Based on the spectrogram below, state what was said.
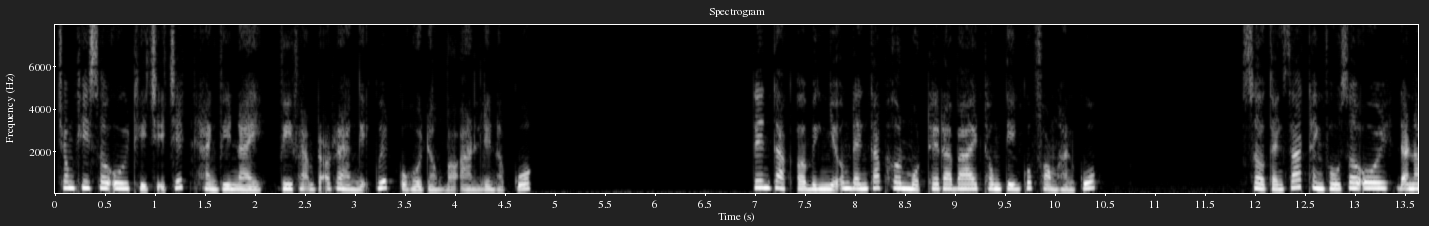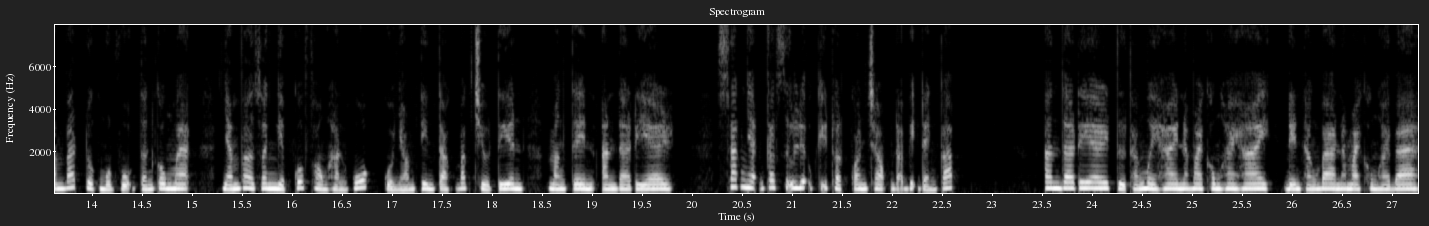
trong khi Seoul thì chỉ trích hành vi này vi phạm rõ ràng nghị quyết của Hội đồng Bảo an Liên Hợp Quốc. Tin tặc ở Bình Nhưỡng đánh cắp hơn 1 terabyte thông tin quốc phòng Hàn Quốc. Sở Cảnh sát thành phố Seoul đã nắm bắt được một vụ tấn công mạng nhắm vào doanh nghiệp quốc phòng Hàn Quốc của nhóm tin tặc Bắc Triều Tiên mang tên Andariel, xác nhận các dữ liệu kỹ thuật quan trọng đã bị đánh cắp. Andariel từ tháng 12 năm 2022 đến tháng 3 năm 2023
